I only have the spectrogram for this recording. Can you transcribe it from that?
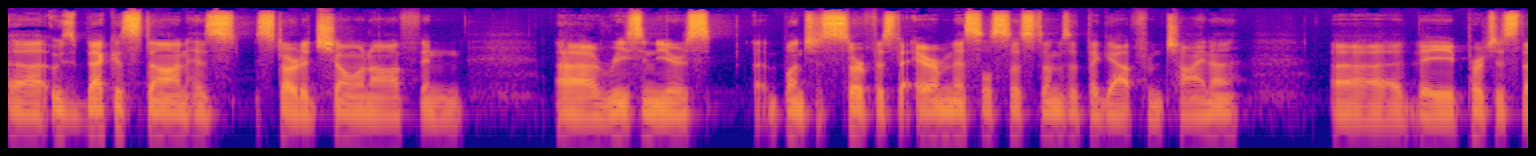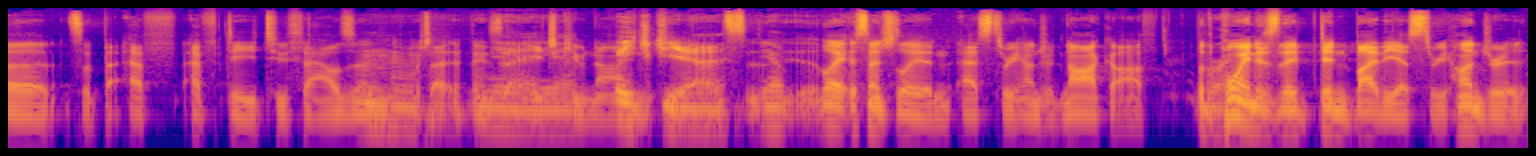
Uh, Uzbekistan has started showing off in uh, recent years a bunch of surface to air missile systems that they got from China. Uh, they purchased the it's like the F, FD two which I think is Yeah, the HQ nine. HQ9, Yeah, it's yep. like essentially an S three hundred knockoff. But the point is, they didn't buy the S three hundred.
